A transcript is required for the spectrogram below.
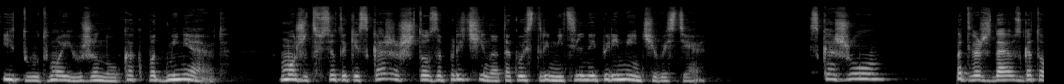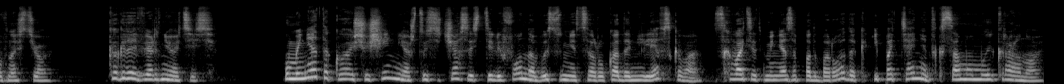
И тут мою жену как подменяют. Может, все-таки скажешь, что за причина такой стремительной переменчивости? Скажу... Подтверждаю с готовностью. Когда вернетесь? У меня такое ощущение, что сейчас из телефона высунется рука Данилевского, схватит меня за подбородок и подтянет к самому экрану.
